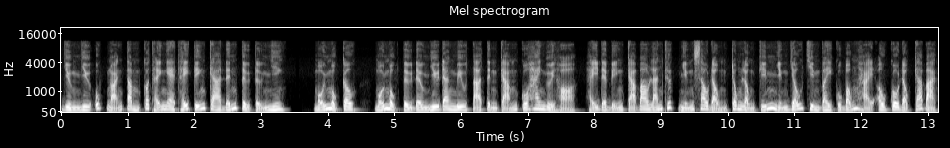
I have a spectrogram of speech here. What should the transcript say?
dường như út noãn tâm có thể nghe thấy tiếng ca đến từ tự nhiên. Mỗi một câu, mỗi một từ đều như đang miêu tả tình cảm của hai người họ, hãy để biển cả bao lán thức những sao động trong lòng kiếm những dấu chim bay của bóng hải âu cô độc cá bạc,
